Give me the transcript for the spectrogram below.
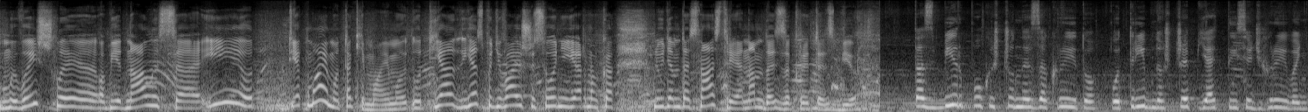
ми вийшли, об'єдналися, і от як маємо, так і маємо. От я, я сподіваюся, що сьогодні ярмарка людям дасть настрій, а нам дасть закрити збір. Та збір поки що не закрито. Потрібно ще 5 тисяч гривень.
